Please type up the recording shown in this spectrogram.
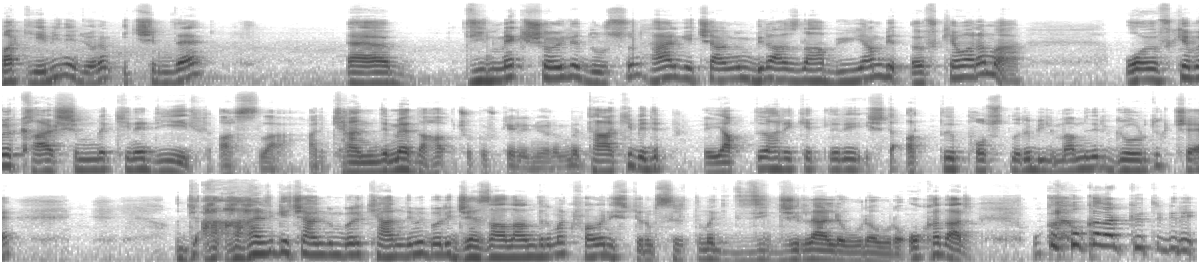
Bak yemin ediyorum içimde e, dilmek şöyle dursun. Her geçen gün biraz daha büyüyen bir öfke var ama o öfke böyle karşımdakine değil asla. Hani kendime daha çok öfkeleniyorum. Böyle takip edip e, yaptığı hareketleri, işte attığı postları bilmem neleri gördükçe her geçen gün böyle kendimi böyle cezalandırmak falan istiyorum sırtıma zincirlerle vura vura. O kadar o kadar, o kadar kötü biri.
